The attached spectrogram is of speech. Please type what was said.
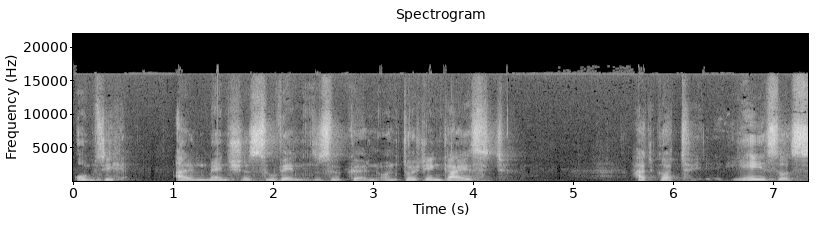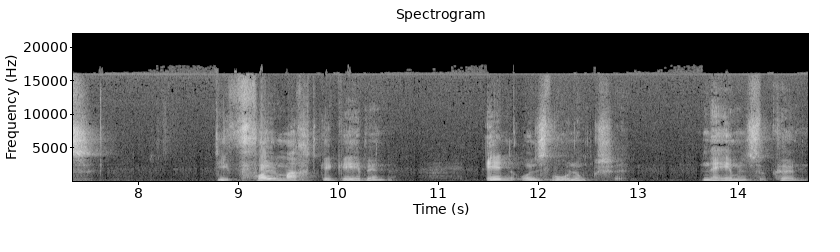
um sich allen Menschen zuwenden zu können. Und durch den Geist hat Gott Jesus die Vollmacht gegeben, in uns Wohnung nehmen zu können.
